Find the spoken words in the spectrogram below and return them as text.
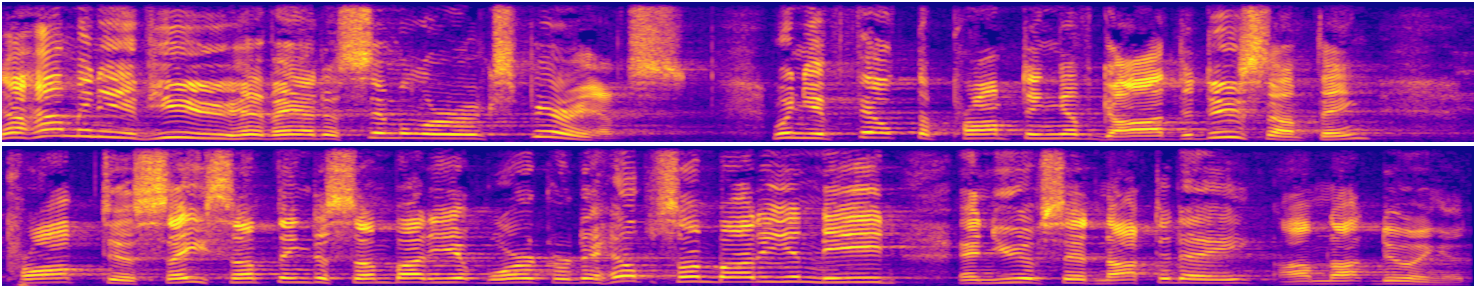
Now, how many of you have had a similar experience when you felt the prompting of God to do something, prompt to say something to somebody at work or to help somebody in need, and you have said, Not today, I'm not doing it?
